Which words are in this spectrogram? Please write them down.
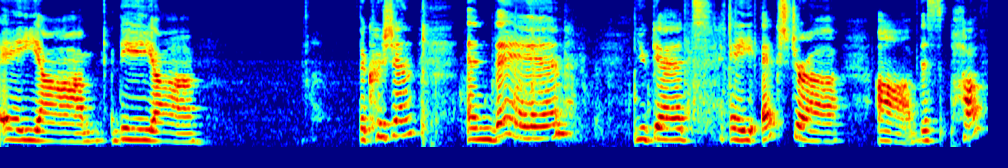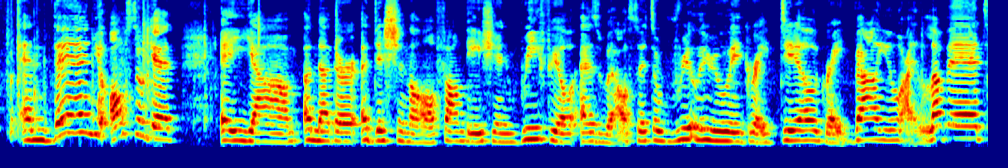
a um, the uh, the cushion and then you get a extra uh, this puff and then you also get a um, another additional foundation refill as well. So it's a really really great deal great value. I love it.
